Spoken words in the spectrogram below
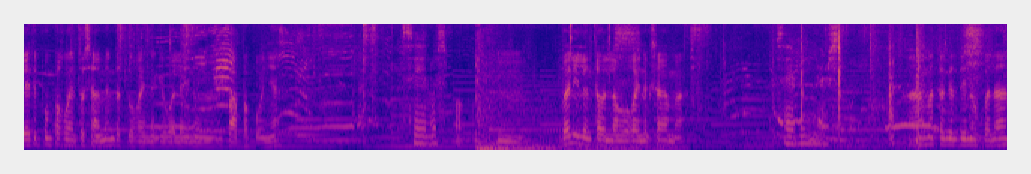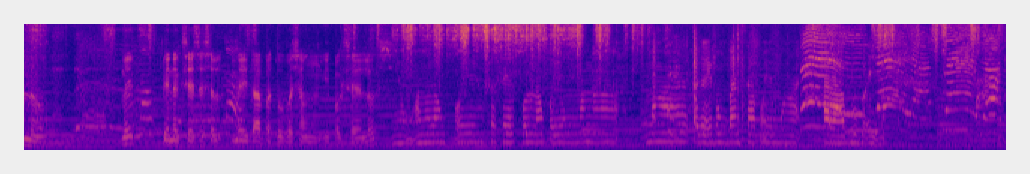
Pwede pong pakwento sa amin, ba't po kayo nag-iwalay nung papa po niya? Selos po. Hmm. Bali, ilang taon lang ko kayo nagsama. Seven years po. Ah, matagal din po pala, no? May pinagsesasal, may dapat po ba siyang ipagselos? Yung ano lang po, yung sa cellphone lang po, yung mga mga taga-ibang bansa po, yung mga Arabo ba yun?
